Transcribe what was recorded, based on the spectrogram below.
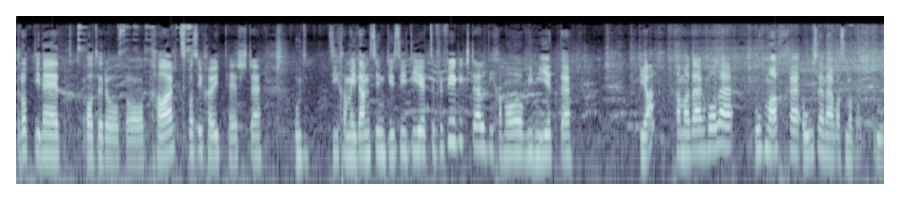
Trottinette oder auch so Karts, die sie können testen können. Und die kann man in dem Sinne die, die zur Verfügung stellen, die kann man auch wie mieten. Ja, kann man da holen, aufmachen und rausnehmen, was man brauchen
